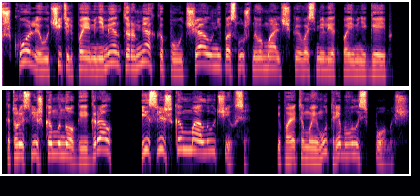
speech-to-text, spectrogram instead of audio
школе учитель по имени Ментор мягко поучал непослушного мальчика восьми лет по имени Гейб, который слишком много играл и слишком мало учился, и поэтому ему требовалась помощь.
